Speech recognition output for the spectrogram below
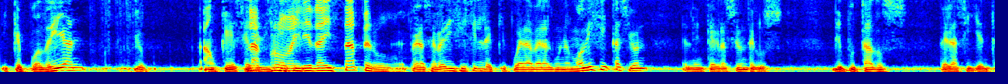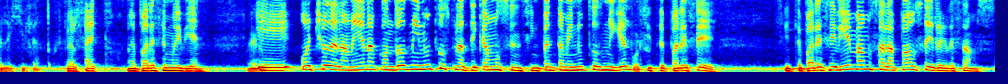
y que podrían, aunque se La ve difícil, probabilidad ahí está, pero. pero se ve difícil de que pueda haber alguna modificación en la integración de los diputados de la siguiente legislatura. Perfecto, me parece muy bien. Bueno. Eh, 8 de la mañana con dos minutos, platicamos en 50 minutos, Miguel, Por si te parece, si te parece bien, vamos a la pausa y regresamos.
